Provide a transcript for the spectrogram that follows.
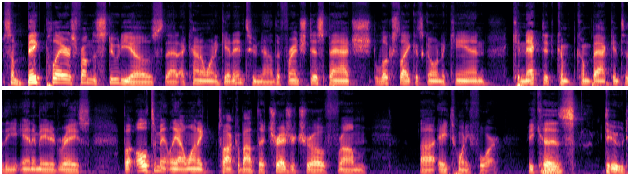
some big players from the studios that I kind of want to get into now. The French Dispatch looks like it's going to Cannes. Connected come come back into the animated race, but ultimately, I want to talk about the treasure trove from uh, A24 because, dude,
